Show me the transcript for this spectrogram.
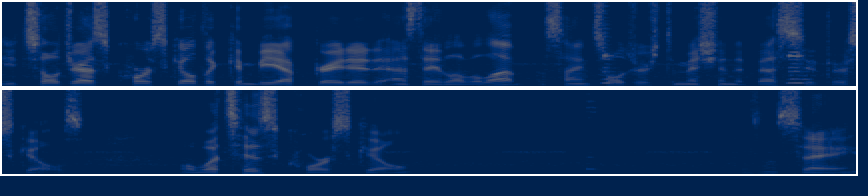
Each soldier has a core skill that can be upgraded as they level up. Assign soldiers to mission that best suit their skills. Well, what's his core skill? Doesn't say.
